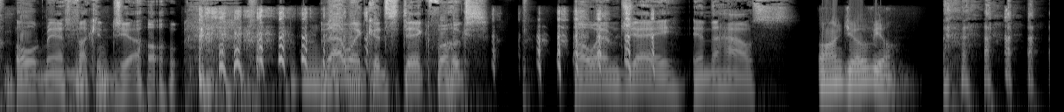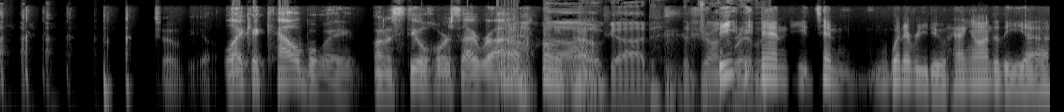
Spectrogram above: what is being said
Old man fucking Joe. that one could stick, folks. OMJ in the house. Bon jovial. Jovial. Like a cowboy on a steel horse I ride. Oh, Oh, no. God. The drunk The- the- man, Tim, whatever you do, hang on to the uh,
